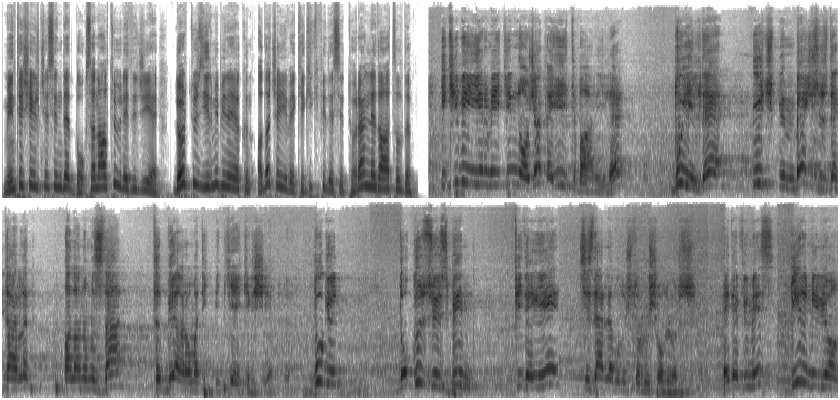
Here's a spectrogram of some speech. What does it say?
Menteşe ilçesinde 96 üreticiye 420 bine yakın adaçayı ve kekik fidesi törenle dağıtıldı. 2022'nin Ocak ayı itibariyle bu ilde 3500 dekarlık alanımızda tıbbi aromatik bitki ekilişi yapılıyor. Bugün 900 bin fideyi sizlerle buluşturmuş oluyoruz. Hedefimiz 1 milyon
